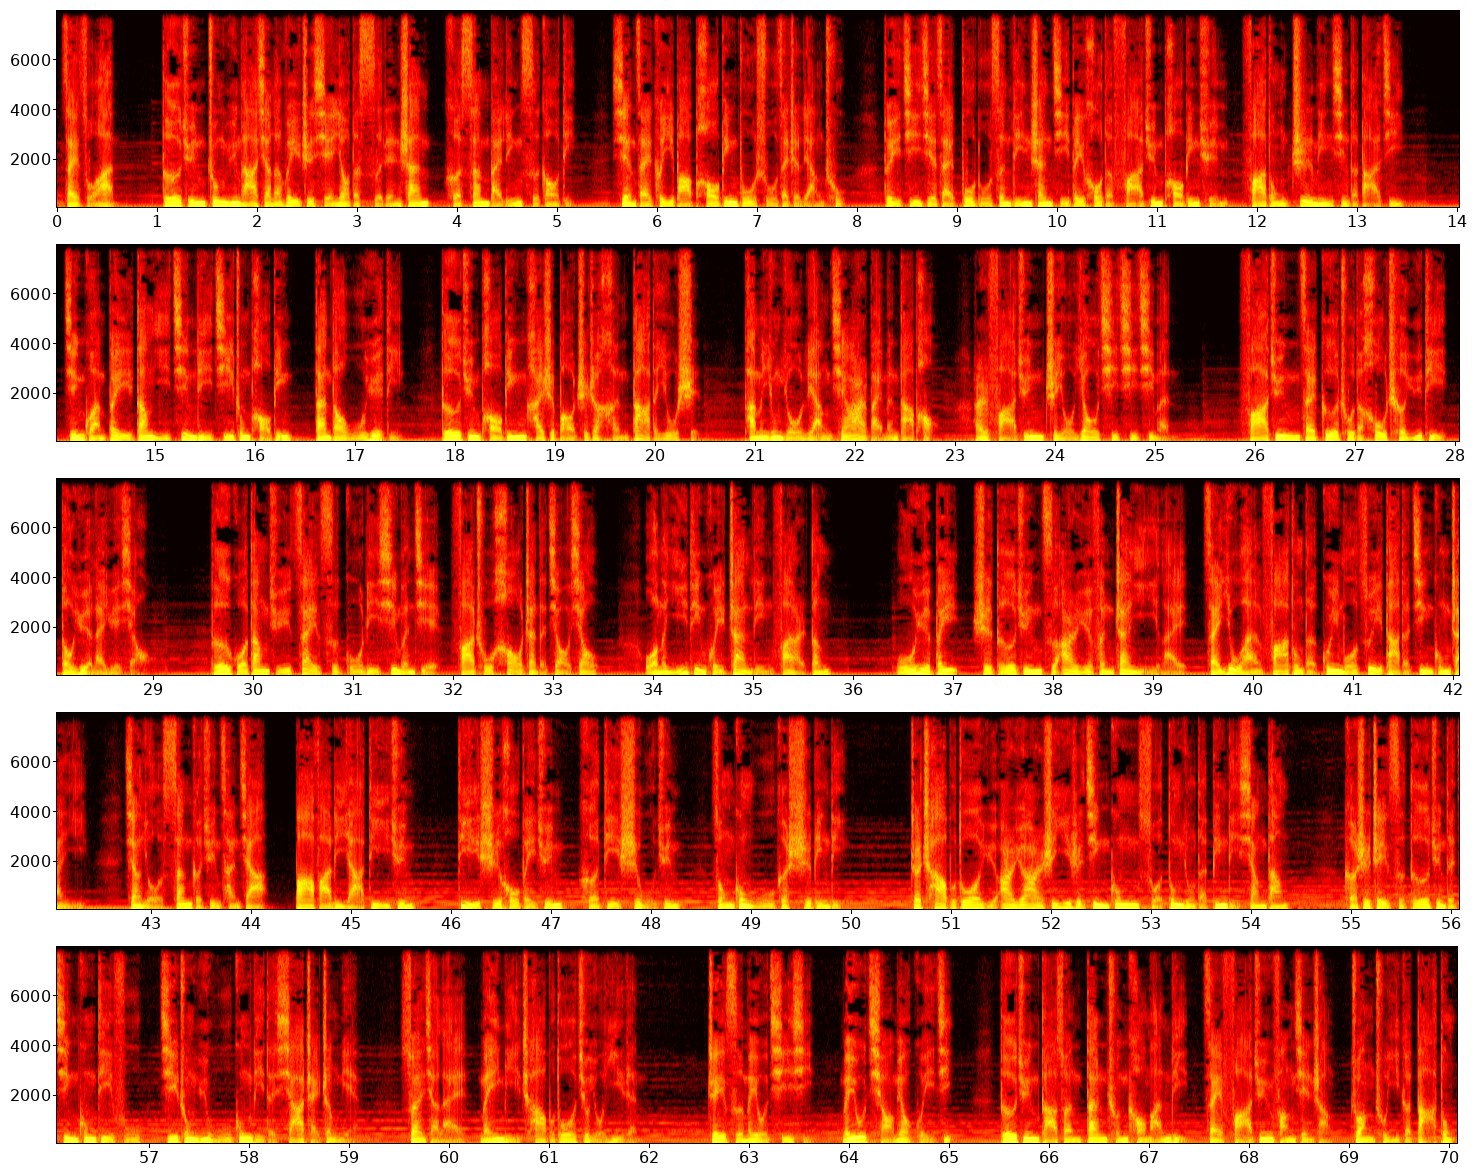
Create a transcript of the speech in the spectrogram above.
在左岸，德军终于拿下了位置险要的死人山和三百零四高地，现在可以把炮兵部署在这两处。对集结在布鲁森林山脊背后的法军炮兵群发动致命性的打击。尽管贝当已尽力集中炮兵，但到五月底，德军炮兵还是保持着很大的优势。他们拥有两千二百门大炮，而法军只有幺七七七门。法军在各处的后撤余地都越来越小。德国当局再次鼓励新闻界发出好战的叫嚣：“我们一定会占领凡尔登。”五月杯是德军自二月份战役以来在右岸发动的规模最大的进攻战役，将有三个军参加：巴伐利亚第一军、第十后备军和第十五军，总共五个师兵力。这差不多与二月二十一日进攻所动用的兵力相当。可是这次德军的进攻地幅集中于五公里的狭窄正面，算下来每米差不多就有一人。这次没有奇袭，没有巧妙诡计。德军打算单纯靠蛮力在法军防线上撞出一个大洞，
